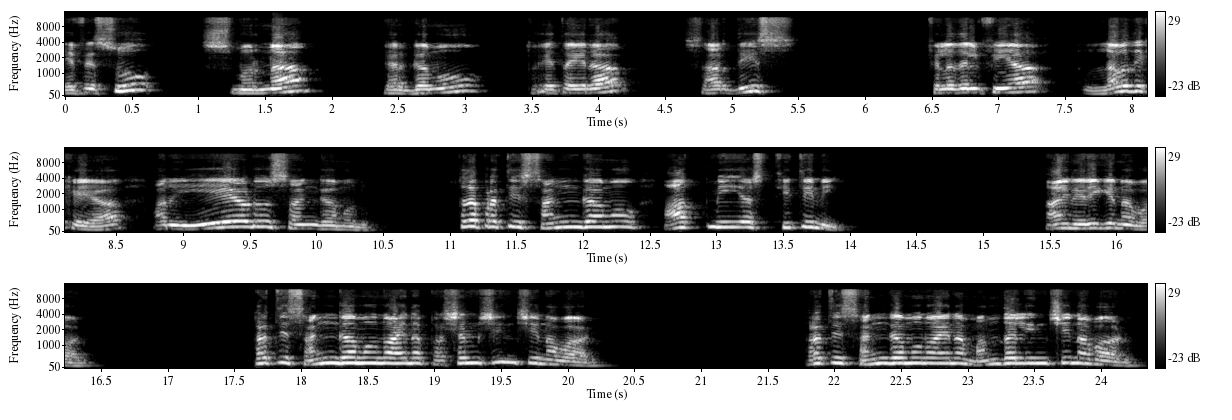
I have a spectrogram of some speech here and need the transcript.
Ephesus Smyrna Pergamum Thyatira Sardis Philadelphia Laodicea అను ఏడు సంఘములు. కదా ప్రతి సంఘము ఆత్మీయ స్థితిని ఆయన ఎరిగినవాడు. ప్రతి సంఘమును ఆయన ప్రశంసించినవాడు. ప్రతి సంఘమును ఆయన మందలించినవాడు.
